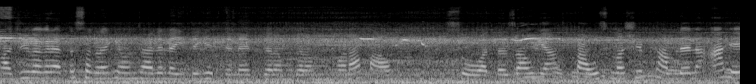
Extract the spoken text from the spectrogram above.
भाजी वगैरे आता सगळं घेऊन झालेलं आहे इथे घेतलेलं आहे गरम गरम वडापाव सो आता जाऊया. पाऊस नशीब थांबलेला आहे.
